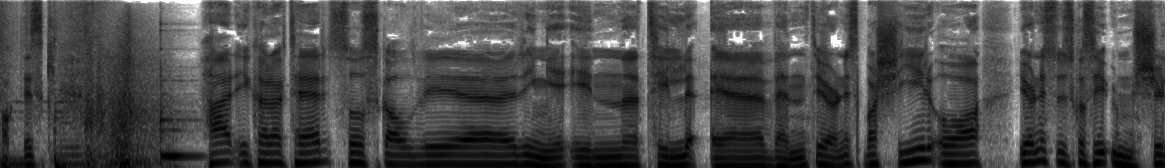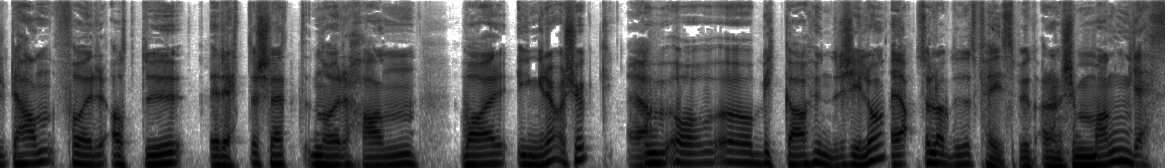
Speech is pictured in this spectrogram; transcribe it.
faktisk. Her i Karakter så skal vi eh, ringe inn til eh, vennen til Jørnis, Bashir. Og Jørnis, du skal si unnskyld til han for at du rett og slett, når han var yngre og tjukk Ja. og, og, og bikka 100 kilo, Ja. så lagde du et Facebook-arrangement Yes.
